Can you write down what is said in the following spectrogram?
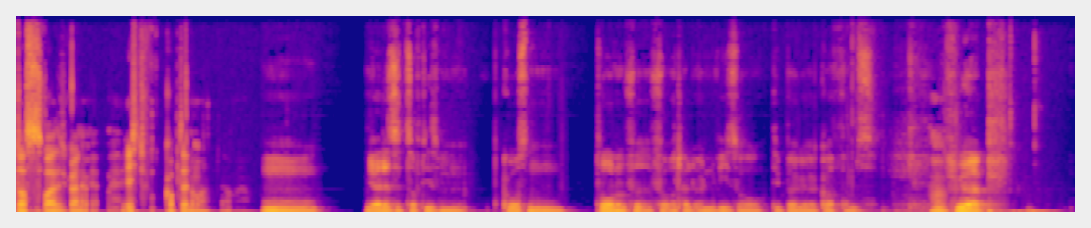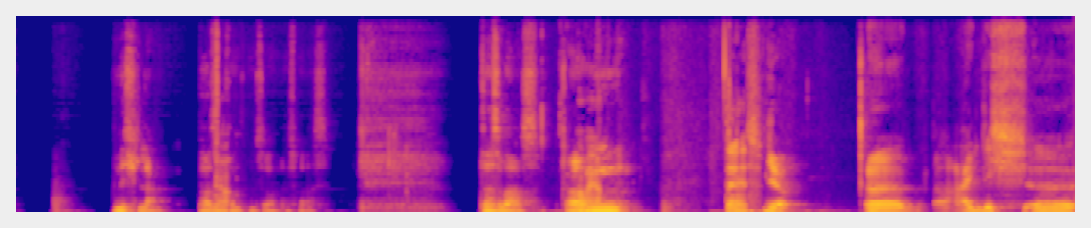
das weiß ich gar nicht mehr. Echt, kommt der nochmal. Ja. Hm. ja, der sitzt auf diesem großen Ton und ver verurteilt irgendwie so die Bürger Gothams. Hm. Für pff, nicht lang. Ein paar Sekunden ja. so, das war's. Das war's. Oh, ähm, ja. Dennis. Ja. Äh, eigentlich, äh,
